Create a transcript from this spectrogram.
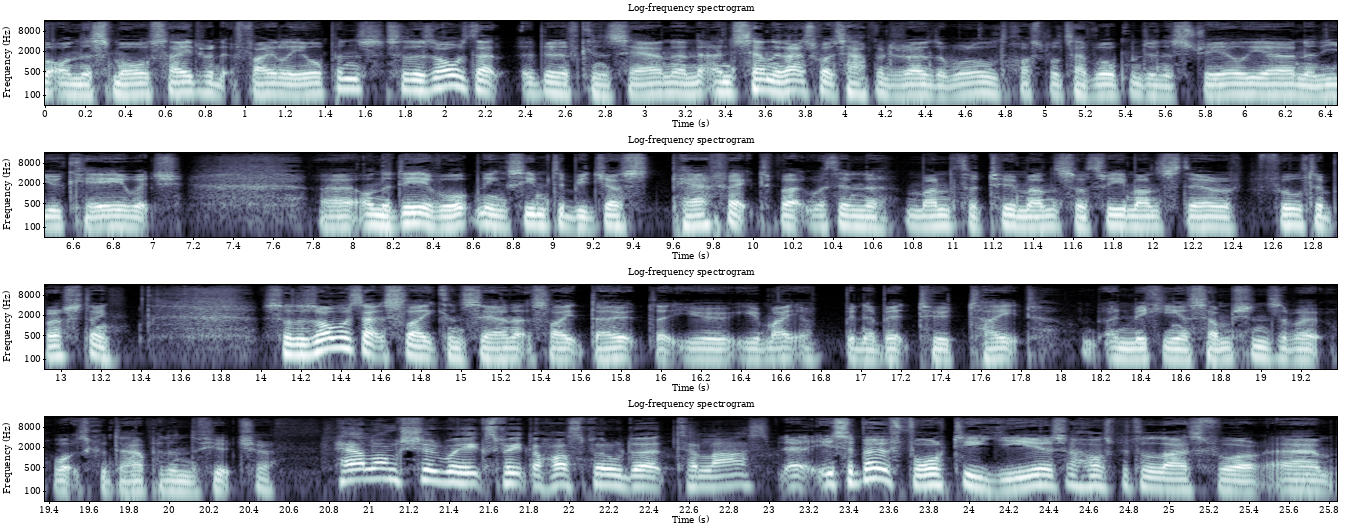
on the small side when it finally opens. So there's always that bit of concern, and, and certainly that's what's happened around the world. Hospitals have opened in Australia and in the UK, which uh, on the day of opening seemed to be just perfect, but within a month or two months or three months they're full to bursting. So there's always that slight concern, that slight doubt that you, you might have been a bit too tight and making assumptions about what's going to happen in the future. How long should we expect the hospital to, to last? Uh, it's about 40 years a hospital lasts for. Um,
